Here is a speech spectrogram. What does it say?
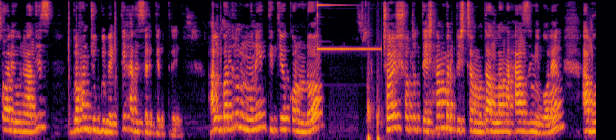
সলিহুল হাদিস, গ্রহণযোগ্য ব্যক্তি হাদিসের ক্ষেত্রে। আল বাদরুল মুনি তৃতীয় খণ্ড ছয় শত তেইশ নম্বর পৃষ্ঠার মধ্যে আল্লামা হাজমি বলেন আবু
